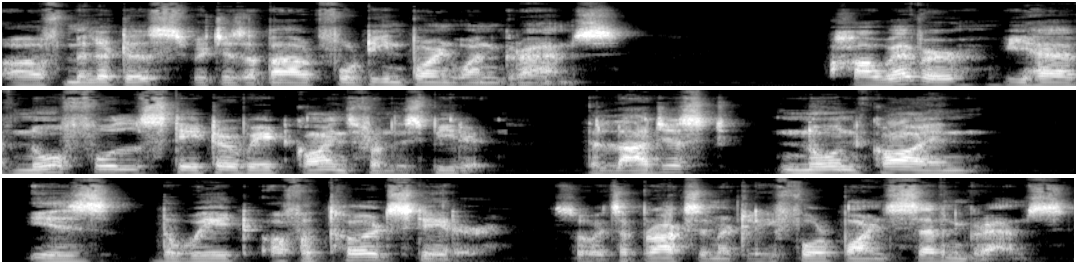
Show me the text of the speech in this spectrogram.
of Miletus, which is about 14.1 grams. However, we have no full stater weight coins from this period. The largest known coin is the weight of a third stater, so it's approximately 4.7 grams,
